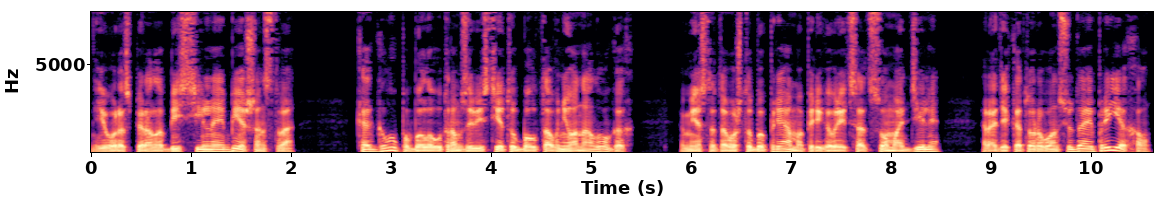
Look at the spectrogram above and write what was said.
Его распирало бессильное бешенство. Как глупо было утром завести эту болтовню о налогах, вместо того, чтобы прямо переговорить с отцом о деле, ради которого он сюда и приехал,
